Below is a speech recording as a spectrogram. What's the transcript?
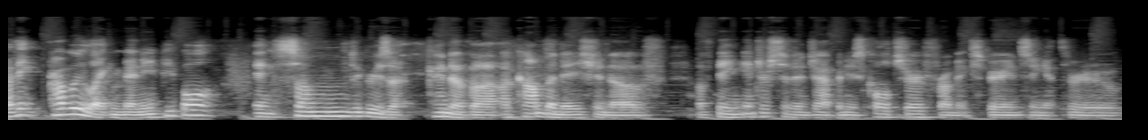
I think probably like many people, in some degrees, a kind of a, a combination of of being interested in Japanese culture from experiencing it through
